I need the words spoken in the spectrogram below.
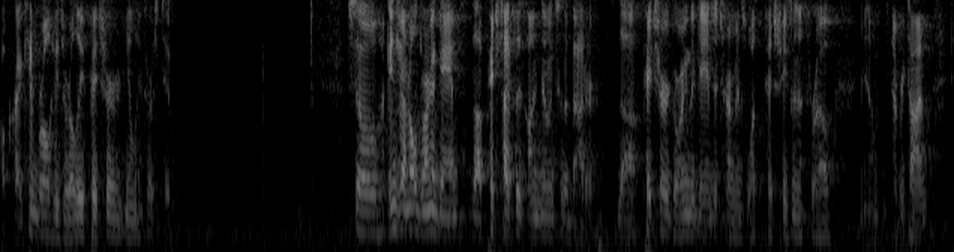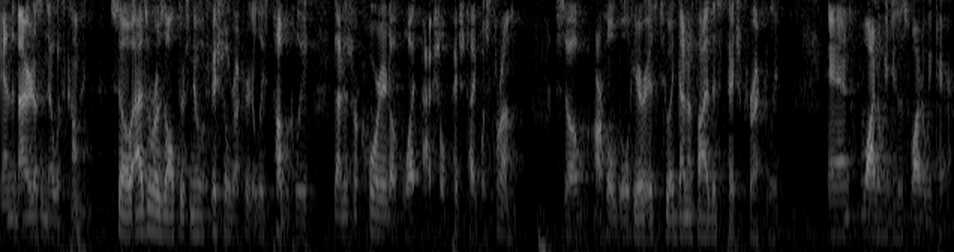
Well, Craig Kimbrel, he's a relief pitcher, he only throws two. So in general, during a game, the pitch type is unknown to the batter. The pitcher during the game determines what pitch he's going to throw you know, every time, and the batter doesn't know what's coming. So as a result, there's no official record, at least publicly, that is recorded of what actual pitch type was thrown. So our whole goal here is to identify this pitch correctly. And why do we do this? Why do we care?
